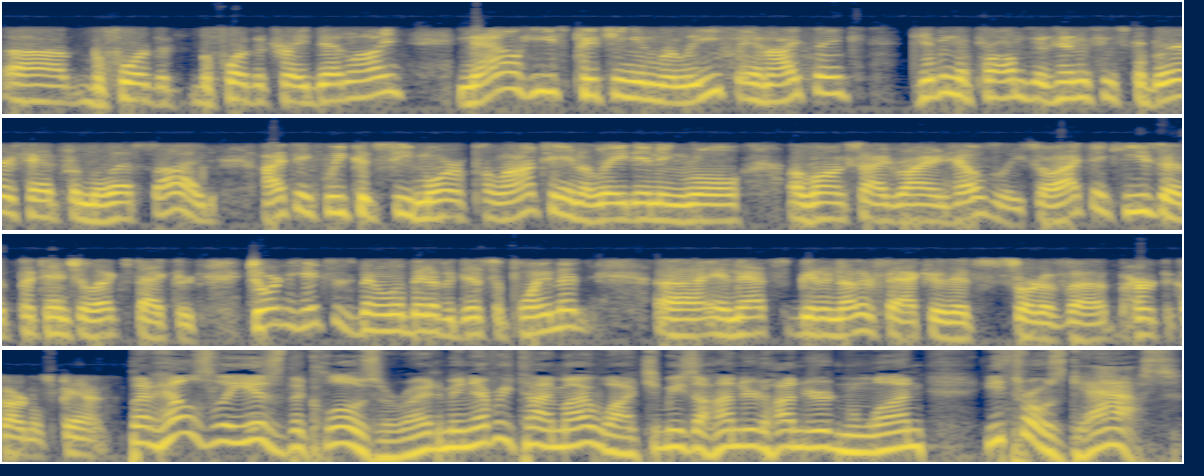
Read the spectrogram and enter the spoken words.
before the before the trade deadline. Now he's pitching in relief, and I think, given the problems that Genesis Cabrera's had from the left side, I think we could see more of Pallante in a late inning role alongside Ryan Helsley. So I think he's a potential X factor. Jordan Hicks has been a little bit of a disappointment, uh, and that's been another factor that's sort of uh, hurt the Cardinals' pen. But Helsley is the closer, right? I mean, every time I watch him, he's 100, 101. He throws gas.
